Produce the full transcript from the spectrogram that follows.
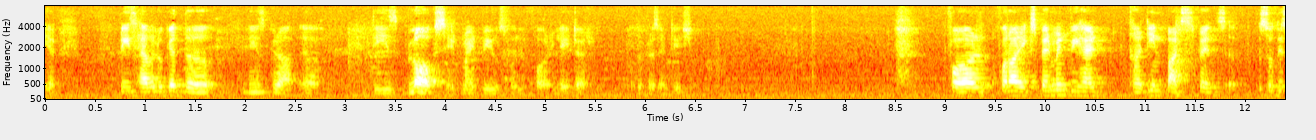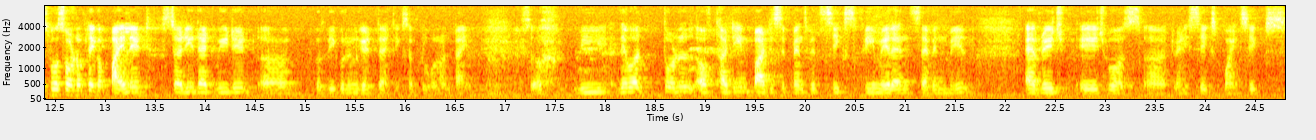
Yeah, please have a look at the these uh, these blocks. It might be useful for later for the presentation. For for our experiment, we had 13 participants. So this was sort of like a pilot study that we did uh, because we couldn't get the ethics approval on time. So we there were total of 13 participants with six female and seven male. Average age was uh, 26.6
